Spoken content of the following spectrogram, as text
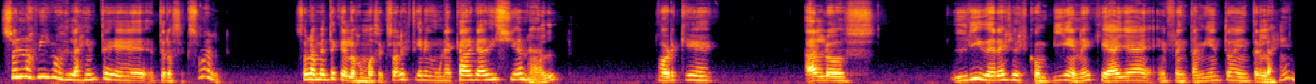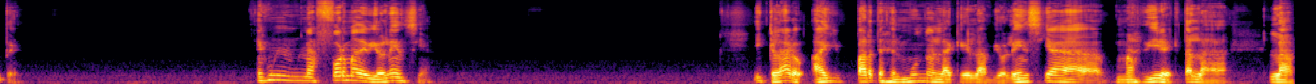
son los mismos de la gente heterosexual. Solamente que los homosexuales tienen una carga adicional porque a los líderes les conviene que haya enfrentamiento entre la gente. Es una forma de violencia. Y claro, hay partes del mundo en la que la violencia más directa, la, la,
